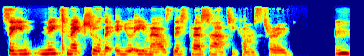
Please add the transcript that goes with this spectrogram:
So you need to make sure that in your emails this personality comes through.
